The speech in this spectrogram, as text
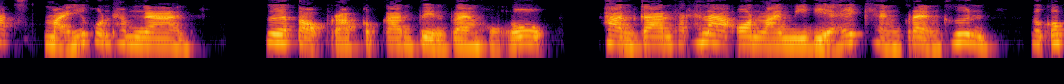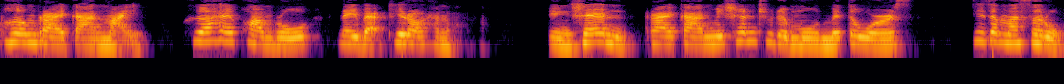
ทักษะใหม่ให้คนทำงาน เพื่อตอบรับกับการเปลี่ยนแปลงของโลก ผ่านการพัฒนาออนไลน์มีเดียให้แข็งแกร่งขึ้น แล้วก็เพิ่มรายการใหม่ เพื่อให้ความรู้ในแบบที่เราถนัดอย่างเช่น รายการ Mission to the Moon Metaverse ที่จะมาสรุป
